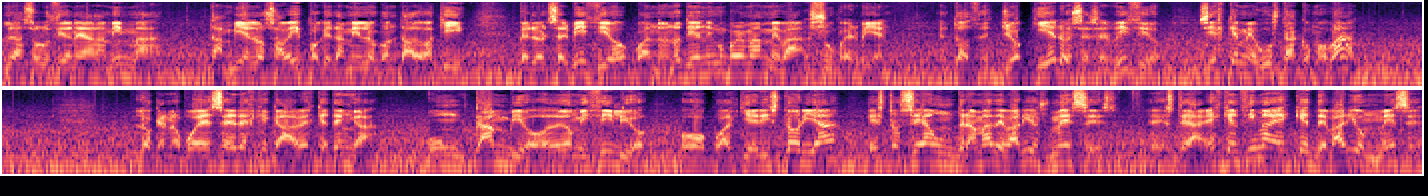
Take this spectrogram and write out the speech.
la solución era la misma. También lo sabéis porque también lo he contado aquí. Pero el servicio, cuando no tiene ningún problema, me va súper bien. Entonces, yo quiero ese servicio. Si es que me gusta cómo va. Lo que no puede ser es que cada vez que tenga un cambio de domicilio o cualquier historia, esto sea un drama de varios meses. O sea, es que encima es que es de varios meses.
